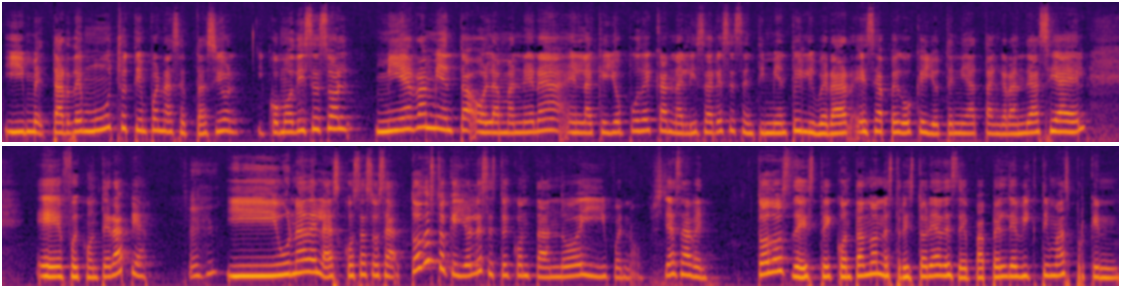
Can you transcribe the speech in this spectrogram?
Y me tardé mucho tiempo en aceptación. Y como dice Sol, mi herramienta o la manera en la que yo pude canalizar ese sentimiento y liberar ese apego que yo tenía tan grande hacia él eh, fue con terapia. Y una de las cosas, o sea, todo esto que yo les estoy contando y bueno, pues ya saben, todos este, contando nuestra historia desde papel de víctimas porque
